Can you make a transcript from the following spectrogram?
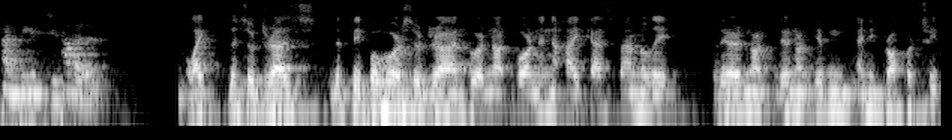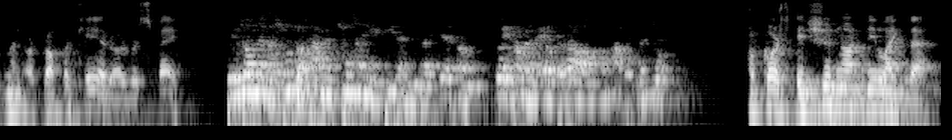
看低其他的人。 like the Sudras, the people who are Sudra and who are not born in a high caste family, they're not, they're not given any proper treatment or proper care or respect. 比如说那个苏者，他们出生于低等的阶层，所以他们没有得到很好的尊重。 Of course, it should not be like that.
